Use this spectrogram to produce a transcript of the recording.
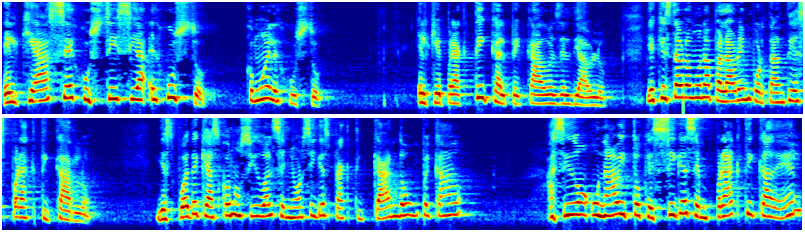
El que hace justicia es justo, como Él es justo el que practica el pecado es del diablo. Y aquí está hablando una palabra importante y es practicarlo. Después de que has conocido al Señor, ¿sigues practicando un pecado? ¿Ha sido un hábito que sigues en práctica de él?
